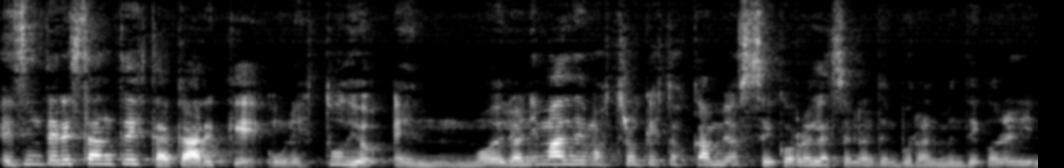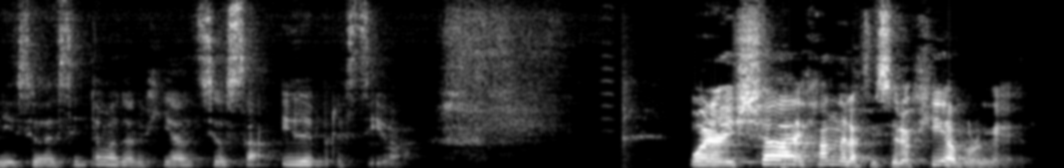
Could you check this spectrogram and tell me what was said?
Es interesante destacar que un estudio en modelo animal demostró que estos cambios se correlacionan temporalmente con el inicio de sintomatología ansiosa y depresiva. Bueno, y ya dejando la fisiología porque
